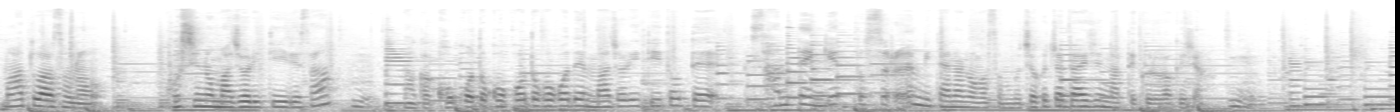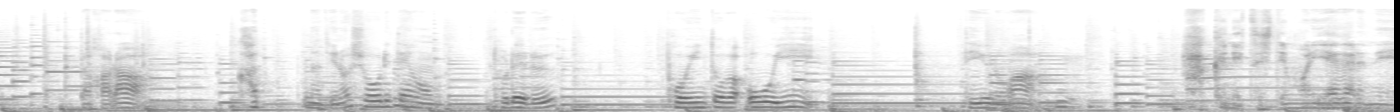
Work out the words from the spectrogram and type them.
まあ、あとはその星のマジョリティでさうん。なんかこことこことここでマジョリティ取って3点ゲットするみたいなのがさむちゃくちゃ大事になってくるわけじゃん。うん。だからかなんていうの？勝利点を取れるポイントが多いっていうのはうん。白熱して盛り上がるね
